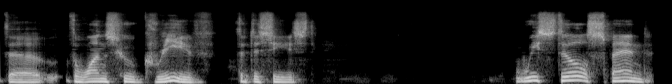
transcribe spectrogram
the the ones who grieve the deceased we still spend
